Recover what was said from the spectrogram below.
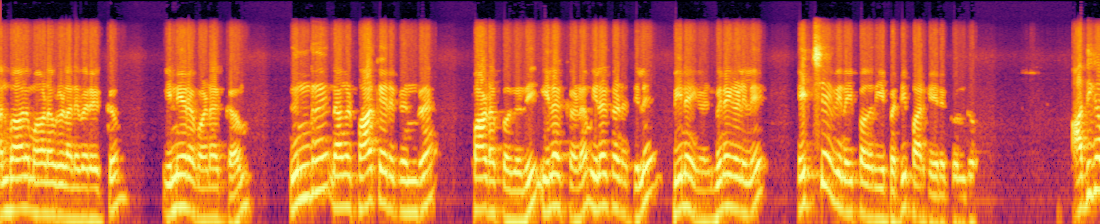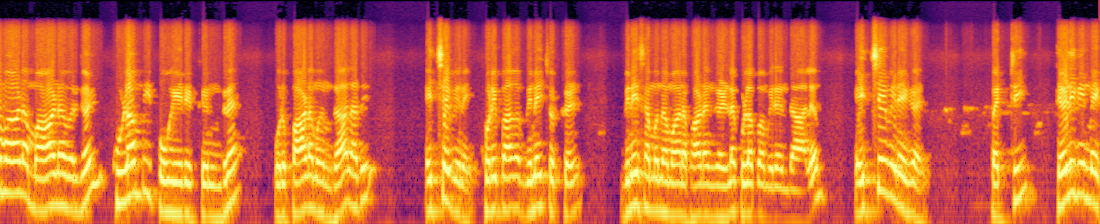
அன்பான மாணவர்கள் அனைவருக்கும் இந்நேர வணக்கம். இன்று நாங்கள் பார்க்க இருக்கின்ற பாடப்பகுதி இலக்கணம் இலக்கணத்திலே வினைகள் வினைகளிலே எச்ச வினை பகுதியை பற்றி பார்க்க இருக்கின்றோம். அதிகமான மாணவர்கள் குழம்பி போயிருக்கின்ற ஒரு பாடம் என்றால் அது எச்ச வினை. குறிப்பாக வினை சொற்கள் வினை சம்பந்தமான பாடங்கள்ல குழப்பம் இருந்தாலும் எச்ச வினைகள் பற்றி தெளிவின்மை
